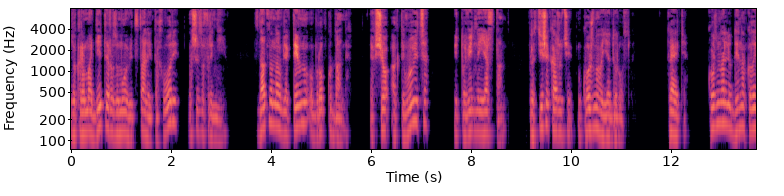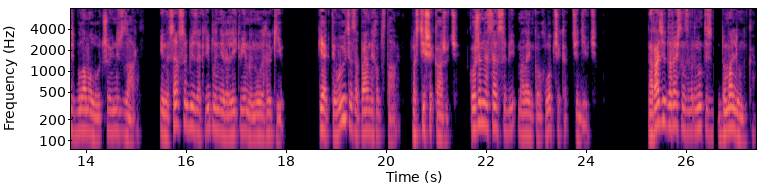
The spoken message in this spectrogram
зокрема діти розумово відсталі та хворі на шизофренію, здатна на об'єктивну обробку даних, якщо активується відповідний ястан. Простіше кажучи, у кожного є дорослий. Третє. Кожна людина колись була молодшою, ніж зараз, і несе в собі закріплені реліквії минулих років, які активуються за певних обставин. Простіше кажучи, кожен несе в собі маленького хлопчика чи дівчинку. Наразі доречно звернутися до малюнка,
